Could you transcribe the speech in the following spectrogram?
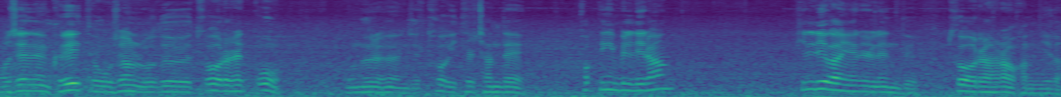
어제는 그레이트 오션 로드 투어를 했고 오늘은 이제 투어 이틀 차인데 커핑 빌리랑 필리바인 아일랜드 투어를 하러 갑니다.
